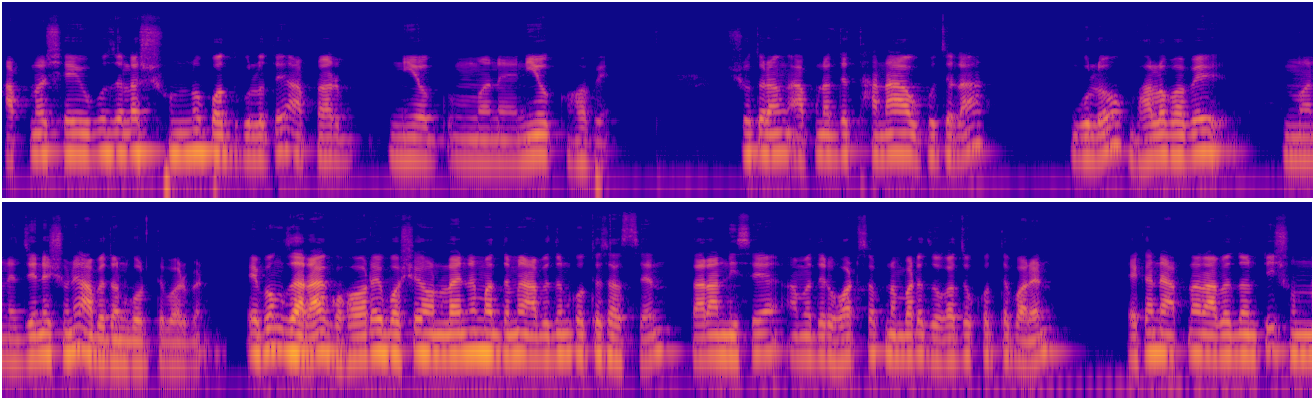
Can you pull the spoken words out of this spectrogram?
আপনার সেই উপজেলার শূন্য পদগুলোতে আপনার নিয়োগ মানে নিয়োগ হবে। সুতরাং আপনাদের থানা উপজেলাগুলো ভালোভাবে মানে জেনে শুনে আবেদন করতে পারবেন। এবং যারা ঘরে বসে অনলাইনের মাধ্যমে আবেদন করতে চাচ্ছেন, তারা নিচে আমাদের হোয়াটসঅ্যাপ নাম্বারে যোগাযোগ করতে পারেন। এখানে আপনার আবেদনটি শূন্য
